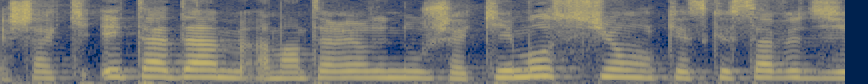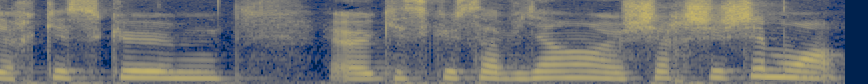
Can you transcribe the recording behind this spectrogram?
chaque état d'âme à l'intérieur de nous, chaque émotion, qu'est-ce que ça veut dire, qu'est-ce que euh, qu'est-ce que ça vient euh, chercher chez moi.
